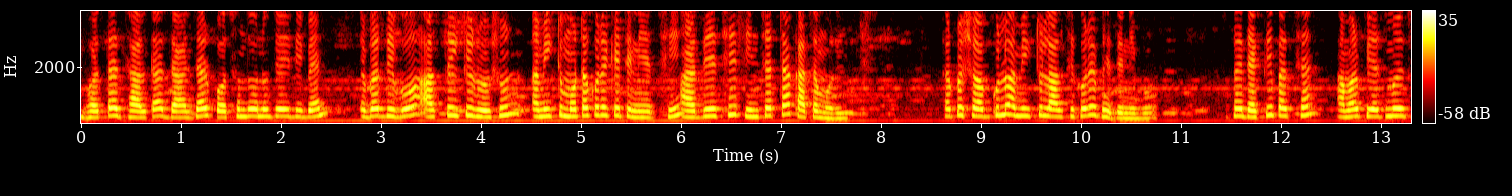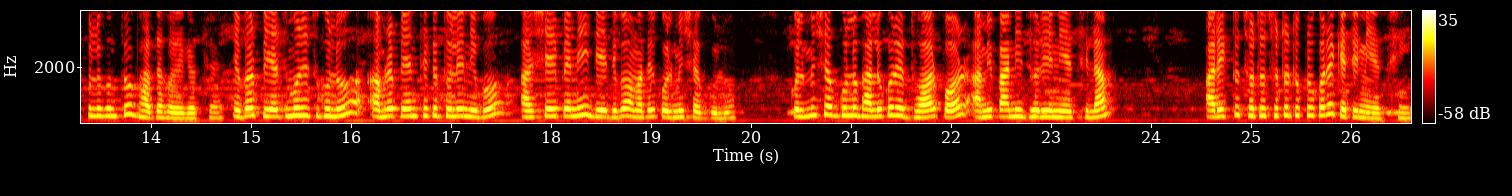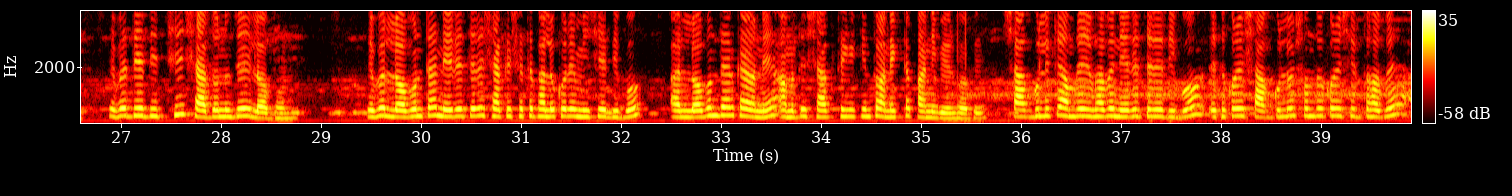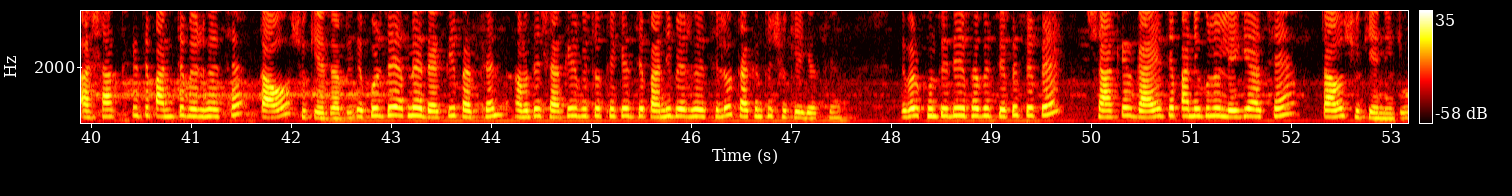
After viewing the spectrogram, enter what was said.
ভর্তার ঝালটা যার যার পছন্দ অনুযায়ী দিবেন। এবার দিব আস্ত একটি রসুন, আমি একটু মোটা করে কেটে নিয়েছি আর দিয়েছি তিন চারটা কাঁচামরিচ তারপর সবগুলো আমি একটু লালচে করে ভেজে নিব। আপনি দেখতেই পাচ্ছেন, আমার পেঁয়াজ মরিচগুলো কিন্তু ভাজা হয়ে গেছে। এবার পেঁয়াজ মরিচগুলো আমরা প্যান থেকে তুলে নিব আর সেই প্যানেই দিয়ে দিব আমাদের কলমি শাকগুলো। কলমি শাকগুলো ভালো করে ধোয়ার পর আমি পানি ঝরিয়ে নিয়েছিলাম আর একটু ছোট ছোট টুকরো করে কেটে নিয়েছি। এবার দিয়ে দিচ্ছি স্বাদ অনুযায়ী লবণ। এবার লবণটা নেড়ে চেড়ে শাকের সাথে ভালো করে মিশিয়ে দিব। আর লবণ দেওয়ার কারণে আমাদের শাক থেকে কিন্তু অনেকটা পানি বের হবে। শাকগুলিকে আমরা এভাবে নেড়ে চেড়ে দিব, এতে করে শাকগুলো সুন্দর করে সিদ্ধ হবে আর শাক থেকে যে পানিটা বের হয়েছে তাও শুকিয়ে যাবে। এ পর্যায়ে আপনারা দেখতেই পাচ্ছেন, আমাদের শাকের ভিতর থেকে যে পানি বের হয়েছিল তা কিন্তু শুকিয়ে গেছে। এবার খুন্তি দিয়ে এভাবে চেপে চেপে শাকের গায়ে যে পানিগুলো লেগে আছে, তাও শুকিয়ে নিব।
